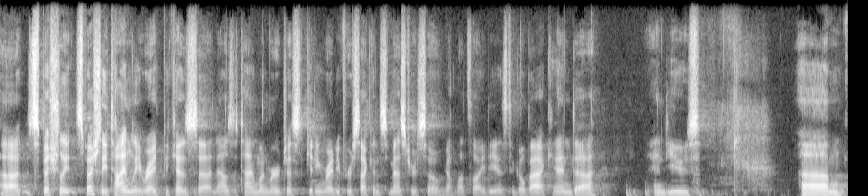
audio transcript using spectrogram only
uh, especially, especially timely, right? Because uh, now's the time when we're just getting ready for second semester, so we've got lots of ideas to go back and, uh, and use. Um,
